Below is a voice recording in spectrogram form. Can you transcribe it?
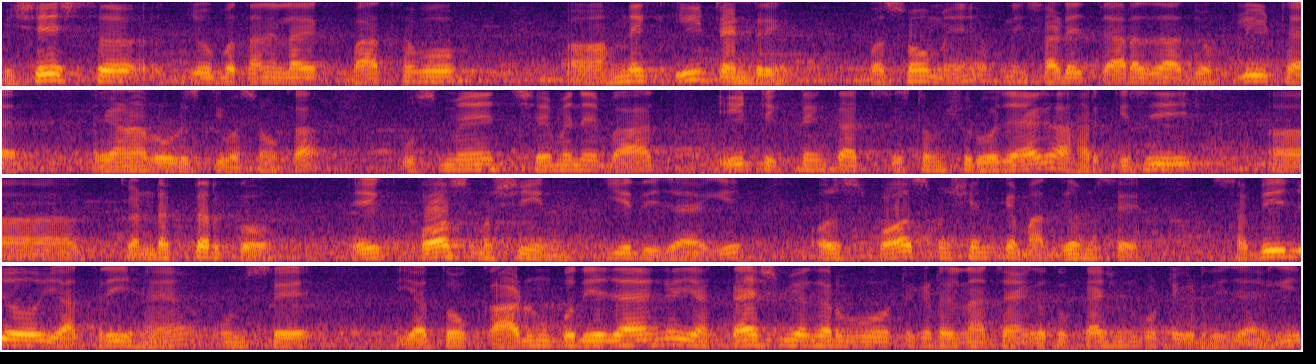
विशेष जो बताने लायक बात है वो हमने एक ई टेंडरिंग बसों में अपनी साढ़े चार हज़ार जो फ्लीट है, हरियाणा रोड्स की बसों का उसमें छः महीने बाद ई टिकटिंग का सिस्टम शुरू हो जाएगा। हर किसी कंडक्टर को एक पॉस मशीन ये दी जाएगी और उस पॉस मशीन के माध्यम से सभी जो यात्री हैं, उनसे या तो कार्ड उनको दिए जाएँगे या कैश भी अगर वो टिकट लेना चाहेंगे तो कैश उनको टिकट दी जाएगी।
